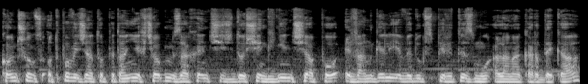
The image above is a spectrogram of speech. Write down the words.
Kończąc odpowiedź na to pytanie, chciałbym zachęcić do sięgnięcia po Ewangelię według spirytyzmu Alana Kardeka,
